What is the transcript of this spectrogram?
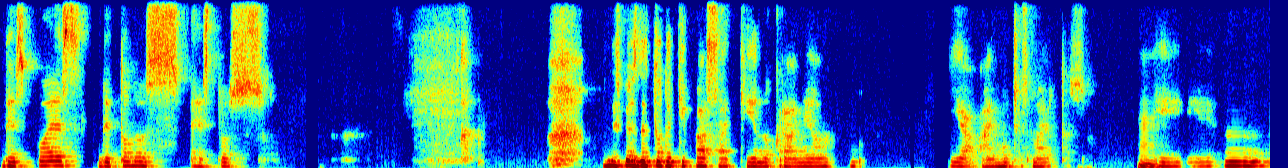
después de todos estos después de todo que pasa aquí en Ucrania, ya hay muchos muertos mm. y mm,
